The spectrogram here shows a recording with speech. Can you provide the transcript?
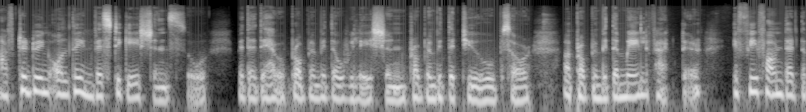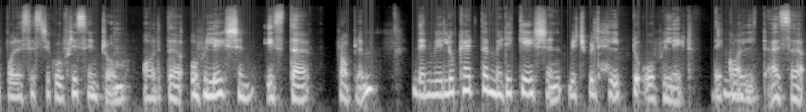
after doing all the investigations so whether they have a problem with the ovulation problem with the tubes or a problem with the male factor if we found that the polycystic ovary syndrome or the ovulation is the problem then we look at the medication which will help to ovulate they mm. call it as a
